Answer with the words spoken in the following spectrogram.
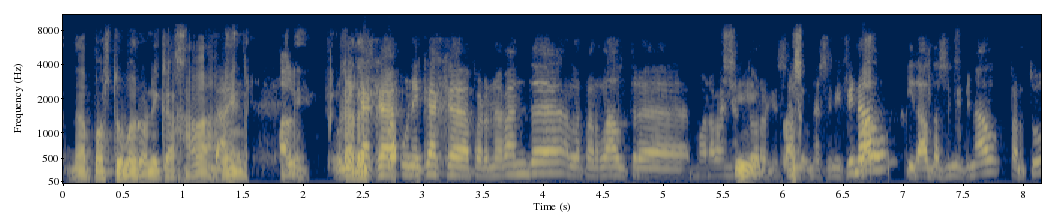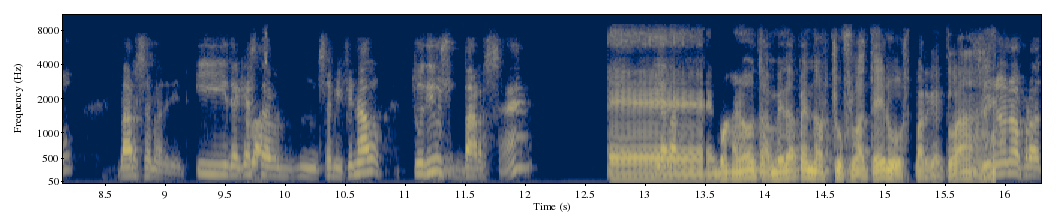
D'aposto per Unicaja, va, Vale. vinga, vale. Unicaja, Unicaja per una banda, la per l'altra Moravang Sí, Andorra, que vas- seria una semifinal, i l'altra semifinal, per tu, Barça-Madrid. I d'aquesta semifinal, tu dius Barça, eh? Eh, bueno, també depèn dels xuflateros, perquè clar, Sí, no, no, però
